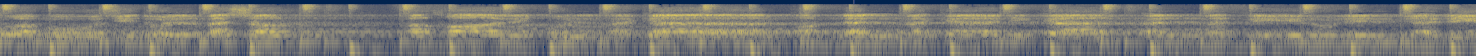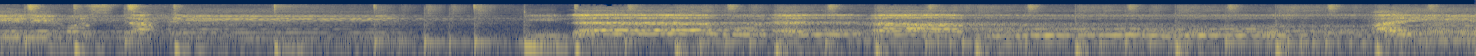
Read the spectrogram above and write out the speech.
هو موجد البشر. فخالق المكان قبل المكان كان فالمثيل للجليل مستحيل. إلهنا المعبود. حي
